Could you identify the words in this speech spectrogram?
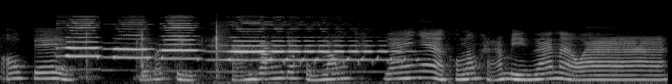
Ok để bác sĩ khám răng cho khủng long gai nha. Khủng long hả miệng ra nào à?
